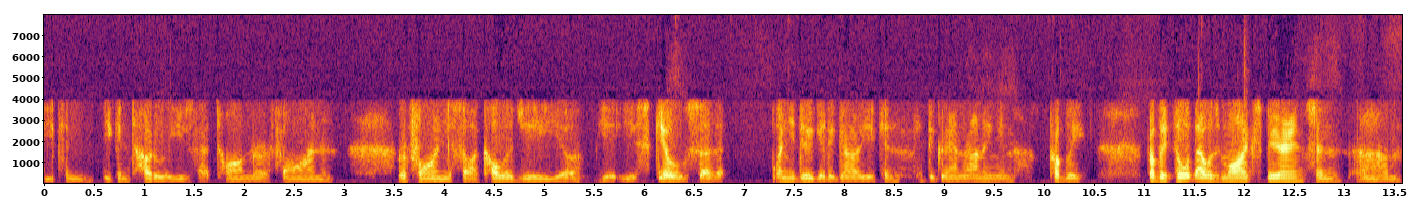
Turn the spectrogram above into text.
you can you can totally use that time to refine and refine your psychology, your your, your skills, so that when you do get a go, you can hit the ground running. And probably probably thought that was my experience, and um,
